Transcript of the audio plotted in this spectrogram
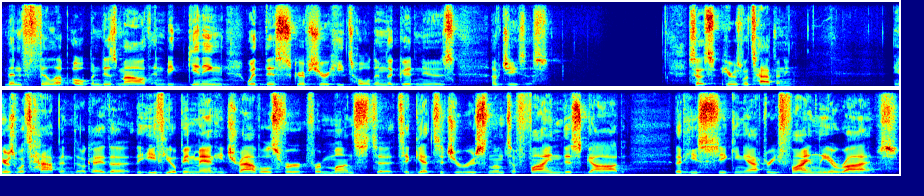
Then Philip opened his mouth, and beginning with this scripture, he told him the good news of Jesus. So here's what's happening. Here's what's happened, okay? The, the Ethiopian man, he travels for, for months to, to get to Jerusalem to find this God that he's seeking after. He finally arrives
